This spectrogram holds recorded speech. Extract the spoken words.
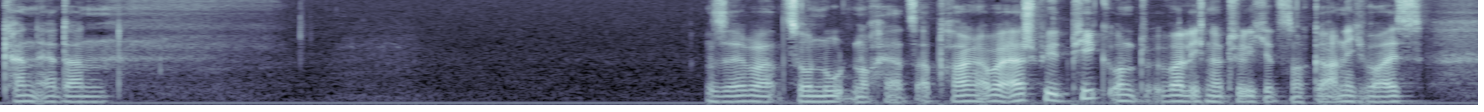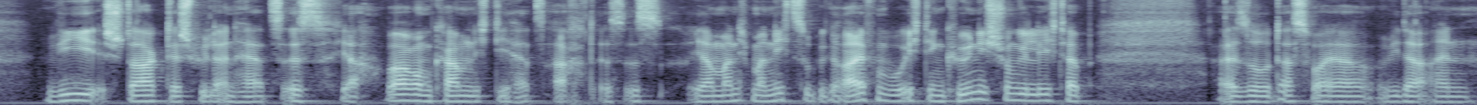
kann er dann selber zur Not noch Herz abtragen, aber er spielt Pik, und weil ich natürlich jetzt noch gar nicht weiß, wie stark der Spieler in Herz ist. Ja, warum kam nicht die Herz 8? Es ist ja manchmal nicht zu begreifen, wo ich den König schon gelegt habe. Also das war ja wieder ein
